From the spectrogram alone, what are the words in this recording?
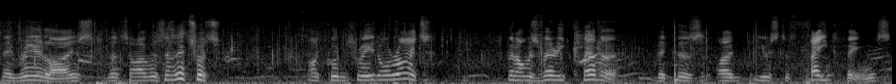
they realised that I was illiterate. I couldn't read or write, but I was very clever because I used to feint things,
